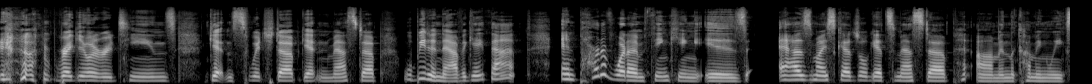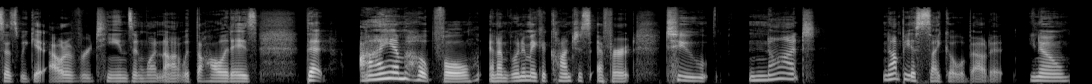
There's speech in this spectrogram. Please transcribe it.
regular routines getting switched up, getting messed up, will be to navigate that. And part of what I'm thinking is as my schedule gets messed up um, in the coming weeks, as we get out of routines and whatnot with the holidays, that I am hopeful and I'm going to make a conscious effort to not not be a psycho about it. You know,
